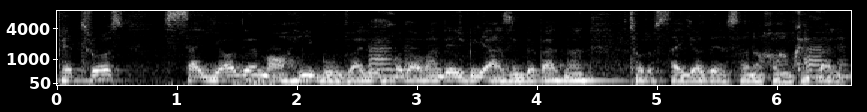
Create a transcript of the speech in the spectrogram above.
پتروس سیاد ماهی بود ولی بله. خداوند بهش بگه از این به بعد من تو رو سیاد انسان خواهم کرد بله, بله.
